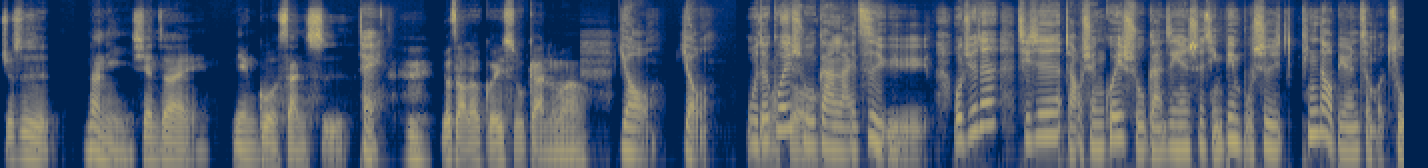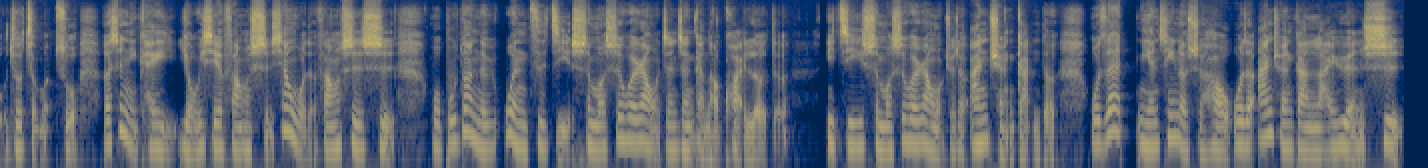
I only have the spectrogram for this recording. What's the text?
就是那你现在年过三十，对，有找到归属感了吗？有有，我的归属感来自于，我觉得其实找寻归属感这件事情，并不是听到别人怎么做就怎么做，而是你可以有一些方式。像我的方式是，我不断的问自己，什么是会让我真正感到快乐的，以及什么是会让我觉得安全感的。我在年轻的时候，我的安全感来源是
